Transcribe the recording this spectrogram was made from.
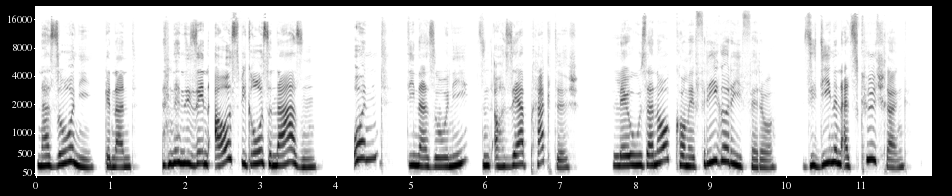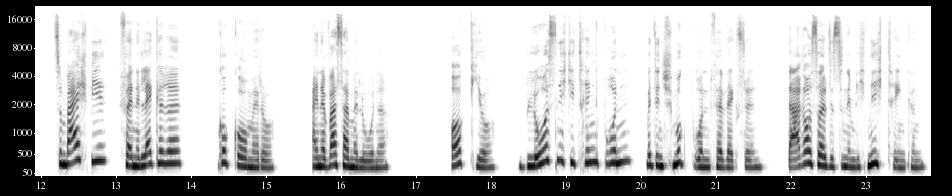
Nasoni genannt, denn sie sehen aus wie große Nasen. Und die Nasoni sind auch sehr praktisch. Le usano come frigorifero. Sie dienen als Kühlschrank. Zum Beispiel für eine leckere Cocomero, eine Wassermelone. Occhio, bloß nicht die Trinkbrunnen mit den Schmuckbrunnen verwechseln. Daraus solltest du nämlich nicht trinken.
